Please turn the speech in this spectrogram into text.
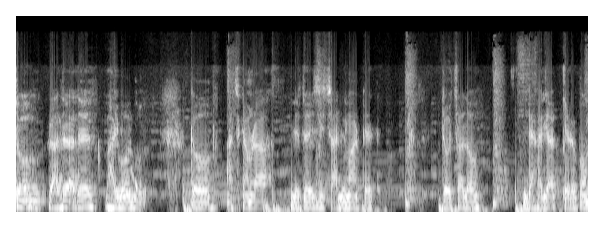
তো রাধে রাধে ভাই বোন তো আজকে আমরা যেতে এসেছি চাটনি মার্কেট তো চলো দেখা যাক কীরকম।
